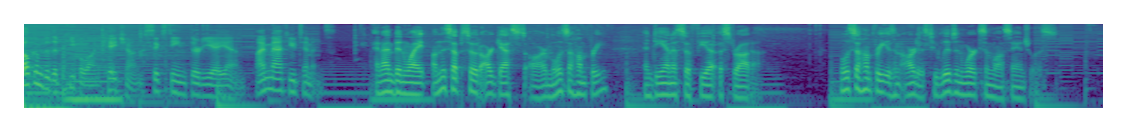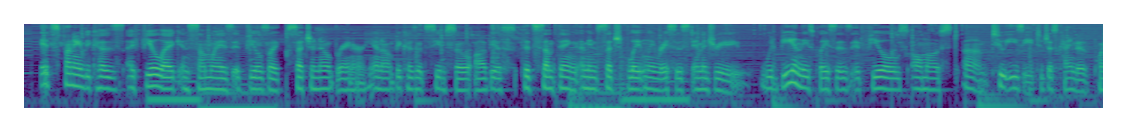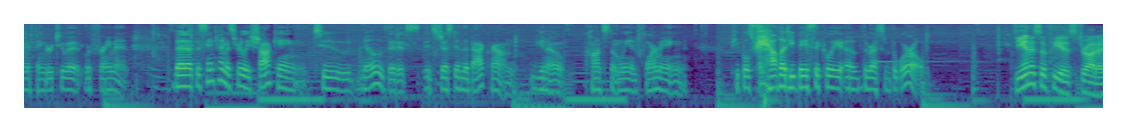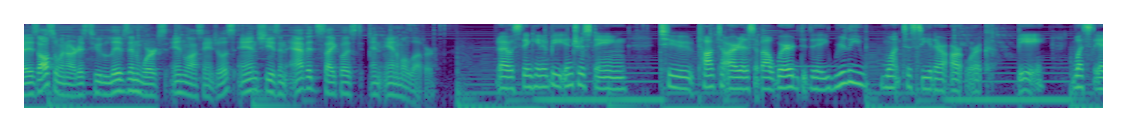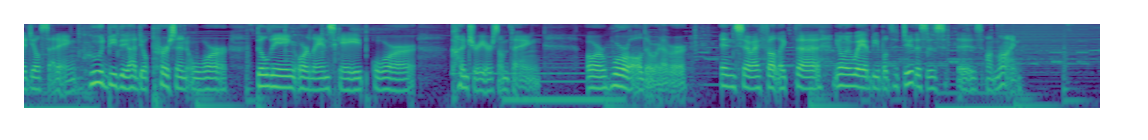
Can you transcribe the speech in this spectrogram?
Welcome to the People on KCHUNG 1630 AM. I'm Matthew Timmons. And I'm Ben White. On this episode, our guests are Malisa Humphrey and Diana-Sofia Estrada. Malisa Humphrey is an artist who lives and works in Los Angeles. It's funny because I feel like in some ways it feels like such a no-brainer, you know, because it seems so obvious that something, I mean, such blatantly racist imagery would be in these places. It feels almost um, too easy to just kind of point a finger to it or frame it. But at the same time, it's really shocking to know that it's it's just in the background, you know, constantly informing people's reality, basically, of the rest of the world. Diana-Sofia Estrada is also an artist who lives and works in Los Angeles, and she is an avid cyclist and animal lover. But I was thinking it'd be interesting to talk to artists about where do they really want to see their artwork be. What's the ideal setting? Who would be the ideal person or building or landscape or country or something or world or whatever. And so I felt like the the only way I'd be able to do this is is online.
